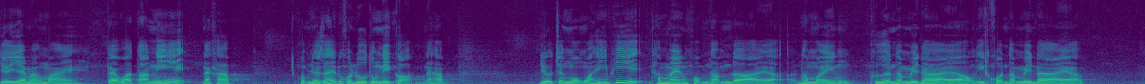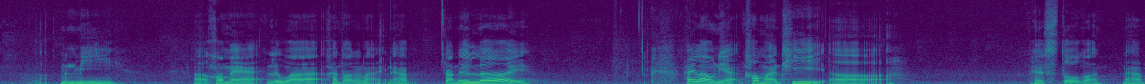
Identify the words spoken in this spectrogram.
เยอะแยะมากมาย แต่ว่าตอนนี้นะครับ ผมอยากจะให้ทุกคนดูตรงนี้ก่อนนะครับ เดี๋ยวจะงงว่าเฮ้ยพี่ทำไมของผมทำได้อะทำไมของเพื่อนทำไม่ได้อะของอีกคนทำไม่ได้ครับ มันมีข้อแม้หรือว่าขั้นตอนอะไรนะครับก่อนอื่นเลย ให้เราเนี่ยเข้ามาที่เอ่อ Play Store ก่อนนะครับ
